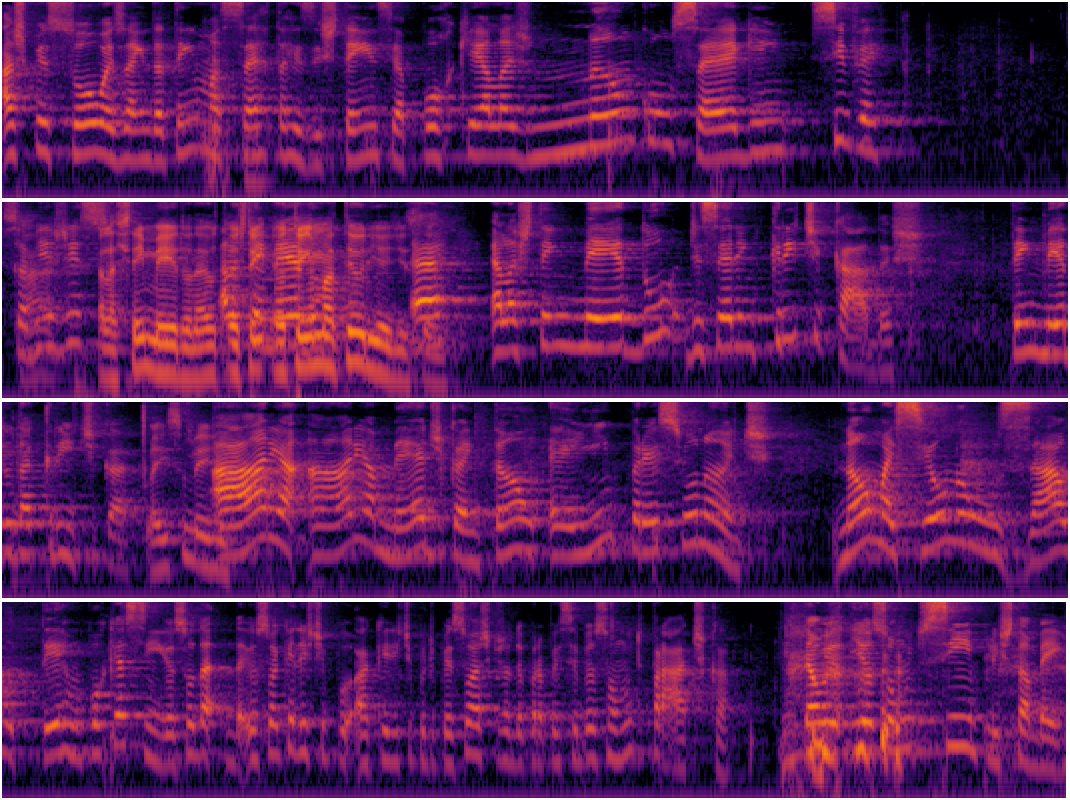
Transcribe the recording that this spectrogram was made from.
As pessoas ainda têm uma certa resistência porque elas não conseguem se ver. Sabias disso? Elas têm medo, né? Eu, eu tenho, eu tenho medo- uma teoria disso. É, elas têm medo de serem criticadas. Têm medo da crítica. É isso mesmo. A área, a área médica, então, é impressionante. Não, mas se eu não usar o termo, porque assim, eu sou, da- eu sou aquele tipo, aquele tipo de pessoa, acho que já deu para perceber, eu sou muito prática. Então, eu- e eu sou muito simples também.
